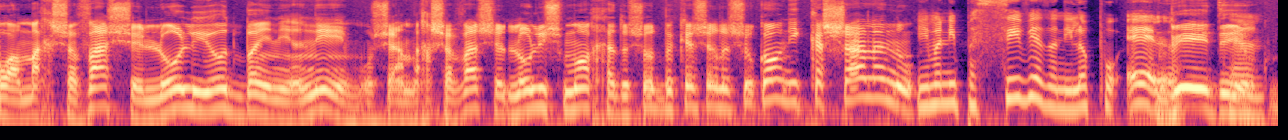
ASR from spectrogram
או המחשבה שלא להיות בעניינים, או שהמחשבה שלא לשמוע חדשות בקשר לשוק ההון, היא קשה לנו. אם אני פסיבי, אז אני לא פועל. בדיוק. כן.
